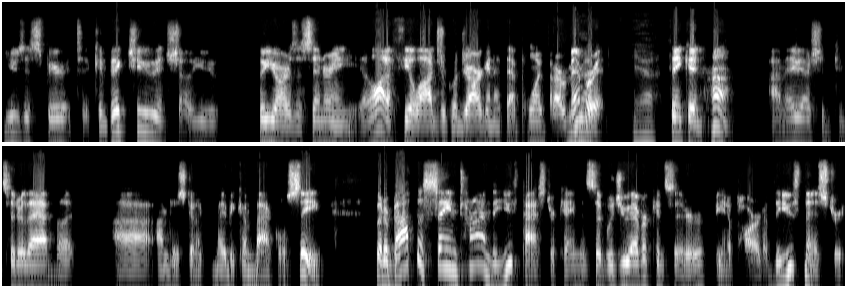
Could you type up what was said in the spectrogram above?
use his spirit to convict you and show you who you are as a sinner. And a lot of theological jargon at that point, but I remember right. it. Yeah. Thinking, huh, I, maybe I should consider that, but uh, I'm just going to maybe come back. We'll see. But about the same time, the youth pastor came and said, Would you ever consider being a part of the youth ministry?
